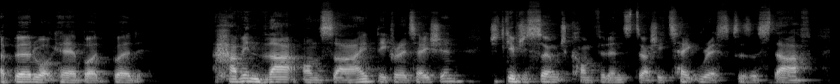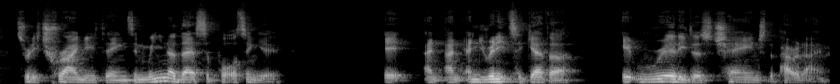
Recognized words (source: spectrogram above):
a bird walk here, but but having that on side, the accreditation, just gives you so much confidence to actually take risks as a staff to really try new things. And when you know they're supporting you, it and and, and you're in it together, it really does change the paradigm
